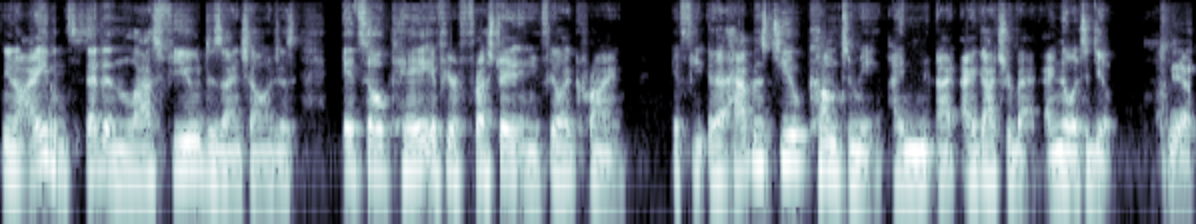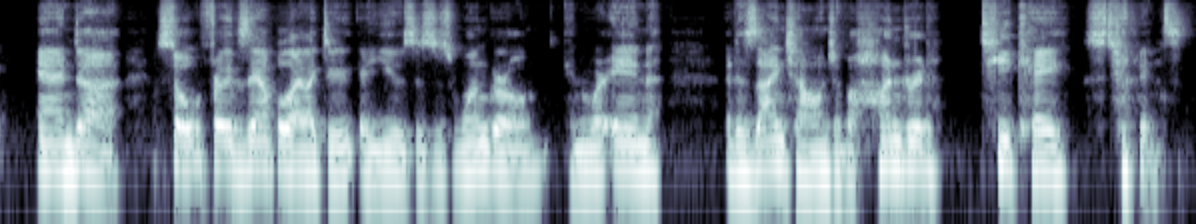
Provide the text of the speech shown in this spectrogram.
You know, I even said in the last few design challenges, it's okay if you're frustrated and you feel like crying. If, you, if it happens to you, come to me. I, I, I got your back. I know what to do. Yeah. And uh, so, for example, I like to use is this one girl, and we're in a design challenge of 100 TK students.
